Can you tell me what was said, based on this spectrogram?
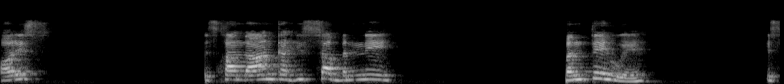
और इस इस खानदान का हिस्सा बनने, बनते हुए इस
